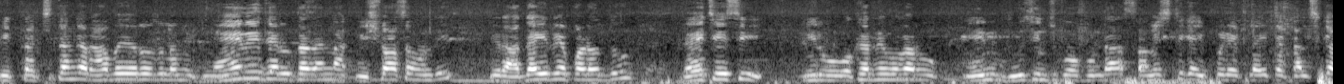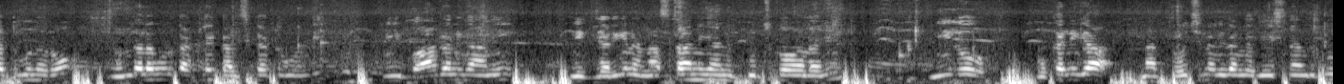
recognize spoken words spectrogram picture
మీకు ఖచ్చితంగా రాబోయే రోజుల్లో మీకు న్యాయమే జరుగుతుందని నాకు విశ్వాసం ఉంది. మీరు అధైర్యపడొద్దు. దయచేసి మీరు ఒకరిని ఒకరు ఏమి దూషించుకోకుండా సమిష్టిగా ఇప్పుడు ఎట్లయితే కలిసి కట్టుకున్నారో ముందల కూడా అట్లే కలిసి కట్టుకుంది మీ బాధను కానీ మీకు జరిగిన నష్టాన్ని కానీ కూర్చుకోవాలని మీలో ఒకనిగా నాకు తోచిన విధంగా చేసినందుకు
